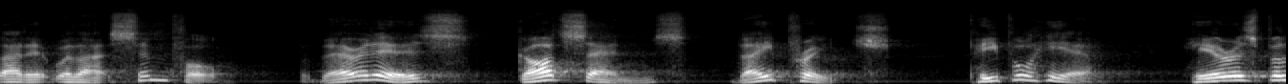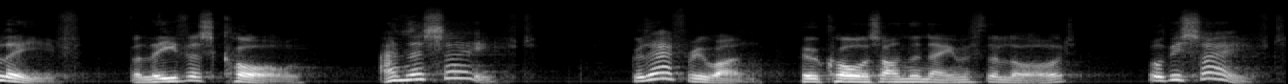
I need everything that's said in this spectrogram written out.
that it were that simple. But there it is. God sends. They preach. People hear. Hearers believe. Believers call and they're saved. Because everyone who calls on the name of the Lord will be saved.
